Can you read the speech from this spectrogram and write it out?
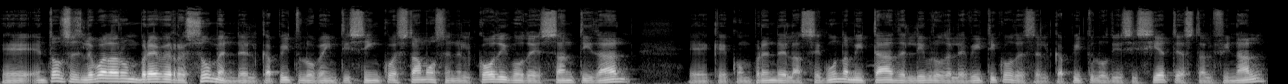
entonces le voy a dar un breve resumen del capítulo 25. Estamos en el código de santidad eh, que comprende la segunda mitad del libro de Levítico, desde el capítulo 17 hasta el final.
